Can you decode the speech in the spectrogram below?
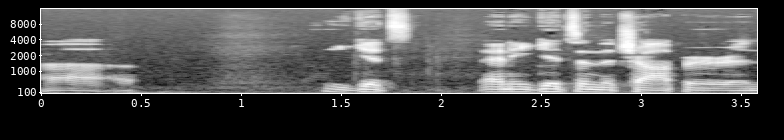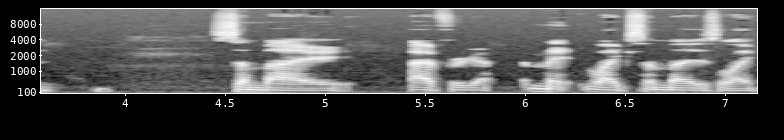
uh, he gets and he gets in the chopper, and somebody I forgot, like somebody's like,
